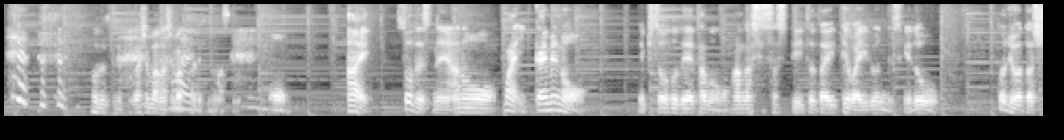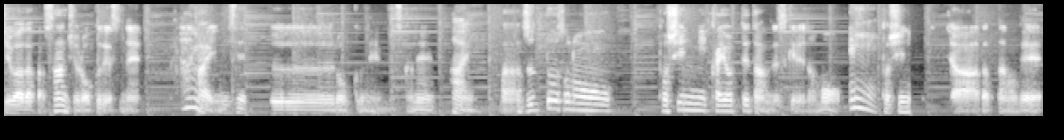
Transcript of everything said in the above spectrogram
そうですね。昔話ばっかり出てますけれども。はい。そうですね。あの、まあ、1回目のエピソードで多分お話しさせていただいてはいるんですけど、当時私はだから36ですね。はいはい。2016年ですかね。はい。まあ、ずっとその、都心に通ってたんですけれども、ええ都心者だったので、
